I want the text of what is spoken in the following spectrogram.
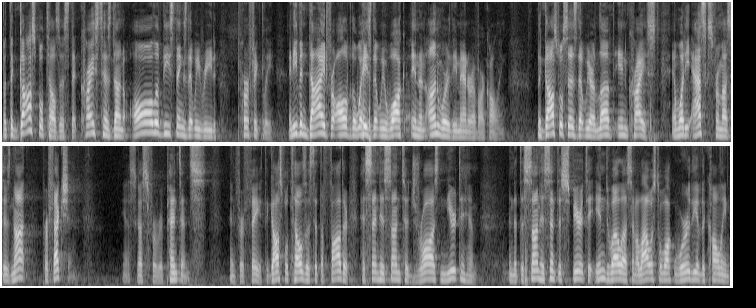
But the gospel tells us that Christ has done all of these things that we read perfectly and even died for all of the ways that we walk in an unworthy manner of our calling. The gospel says that we are loved in Christ, and what he asks from us is not perfection. He asks us for repentance and for faith. The gospel tells us that the Father has sent his Son to draw us near to him, and that the Son has sent the Spirit to indwell us and allow us to walk worthy of the calling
